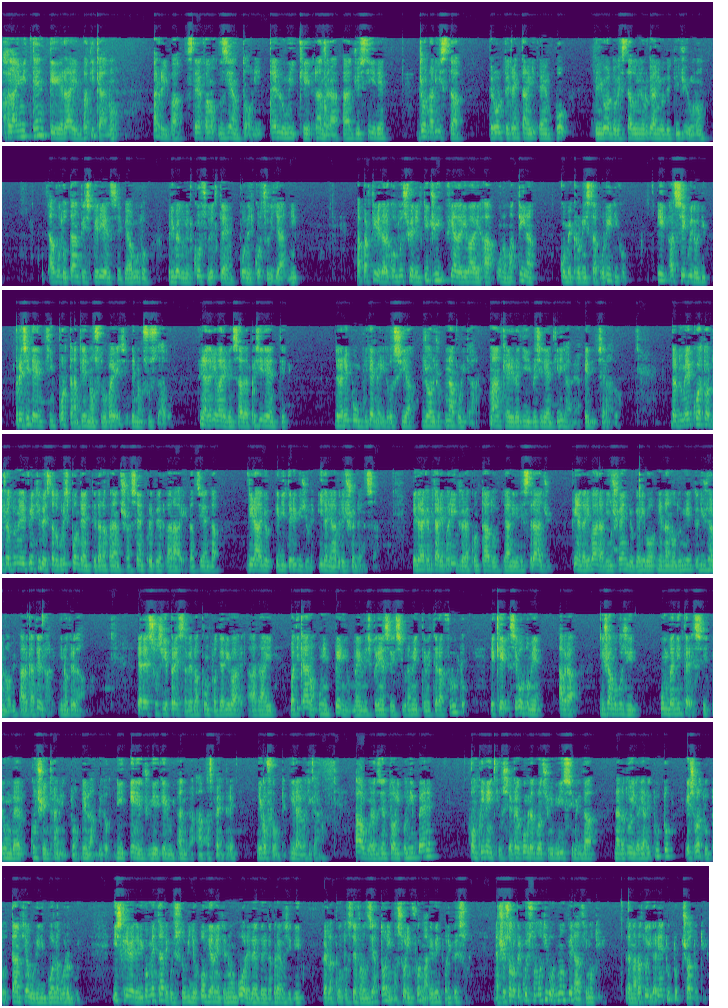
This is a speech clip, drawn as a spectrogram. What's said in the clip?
Alla emittente Rai Vaticano arriva Stefano Ziantoni, è lui che l'andrà a gestire, giornalista per oltre 30 anni di tempo, vi ricordo che è stato nell'organico del TG1, ha avuto tante esperienze che ha avuto, ripeto, nel corso del tempo, nel corso degli anni, a partire dalla conduzione del TG fino ad arrivare a una mattina come cronista politico e a seguito di presidenti importanti del nostro paese, del nostro Stato, fino ad arrivare, pensate, al presidente della Repubblica emerito, ossia Giorgio Napolitano, ma anche ai relativi presidenti di Camera e di Senato. Dal 2014 al 2022 è stato corrispondente dalla Francia sempre per la RAI, l'azienda di radio e di televisione italiana per eccellenza, e dalla capitale Parigi ha raccontato gli anni delle stragi, fino ad arrivare all'incendio che arrivò nell'anno 2019 alla cattedrale di Notre Dame. E adesso si appresta per l'appunto ad arrivare a Rai Vaticano, un impegno, ma è un'esperienza che sicuramente metterà frutto e che secondo me avrà, diciamo così, un bel interesse e un bel concentramento nell'ambito di energie che lui andrà a, a spendere nei confronti di Rai Vaticano. Auguro a Zantoni ogni bene, complimenti, ossia congratulazioni vivissime da narratori italiani e tutto e soprattutto tanti auguri di buon lavoro a lui. Iscrivetevi, commentate, questo video ovviamente non vuole ledere la privacy di per l'appunto Stefano Ziantoni ma solo informare eventuali persone. Nasce solo per questo motivo, non per altri motivi. Da narratore italiano è tutto, ciao a tutti.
